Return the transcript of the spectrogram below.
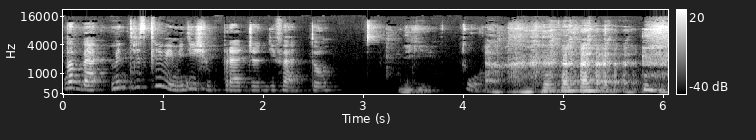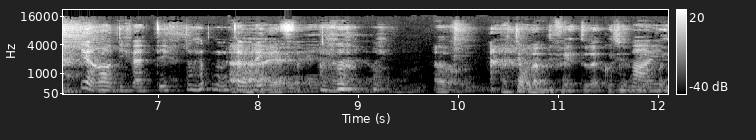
Vabbè, mentre scrivi mi dici un pregio e un difetto. Di chi? Tuo. Ah, Io non ho difetti. non te l'avrei eh, chiesto. eh, allora, partiamo dal difetto, dai, così almeno poi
